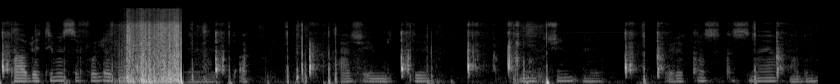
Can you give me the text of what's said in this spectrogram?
tabletimi sıfırladım. E, her şeyim gitti. Bunun için e, böyle kas kasına yapmadım.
